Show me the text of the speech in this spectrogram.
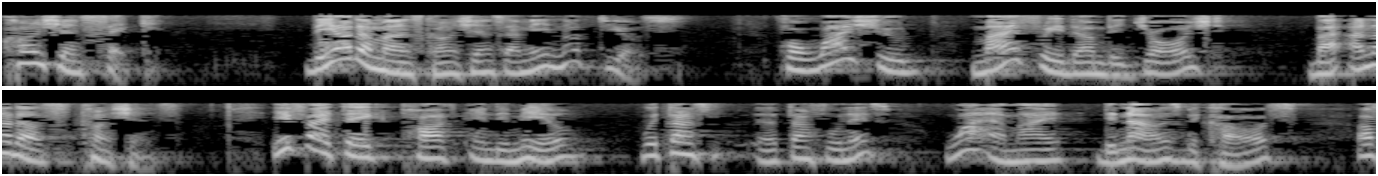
conscience sake. The other man's conscience, I mean, not yours. For why should my freedom be judged by another's conscience. If I take part in the meal with uh, thankfulness, why am I denounced because of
